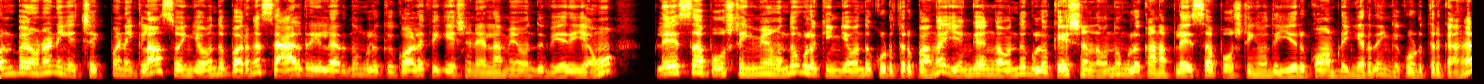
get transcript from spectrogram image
ஒன் பை ஒன்னாக நீங்கள் செக் பண்ணிக்கலாம். ஸோ இங்கே வந்து பாருங்கள் சேலரியிலேருந்து உங்களுக்கு குவாலிஃபிகேஷன் எல்லாமே வந்து வேரியாகும் பிளேஸாக போஸ்டிங்குமே வந்து உங்களுக்கு இங்கே வந்து கொடுத்துருப்பாங்க. எங்கெங்கே வந்து லொக்கேஷனில் வந்து உங்களுக்கான பிளேஸாக போஸ்டிங் வந்து இருக்கும் அப்படிங்கிறது இங்கே கொடுத்துருக்காங்க.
